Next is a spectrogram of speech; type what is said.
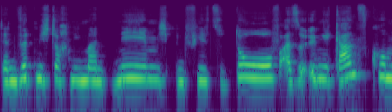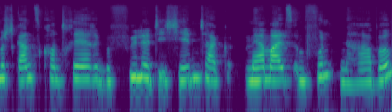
dann wird mich doch niemand nehmen. Ich bin viel zu doof.“ Also, irgendwie ganz komisch, ganz konträre Gefühle, die ich jeden Tag mehrmals empfunden habe.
